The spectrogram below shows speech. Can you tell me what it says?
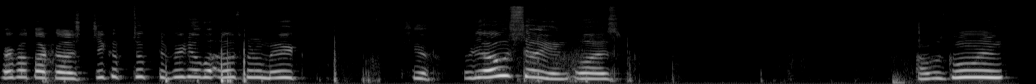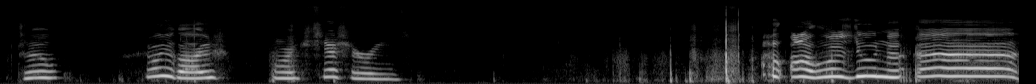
Sorry about that, guys. Jacob took the video that I was gonna make. Yeah, what I was saying was I was going to show you guys our accessories. Oh, oh, I was doing that. Ah!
